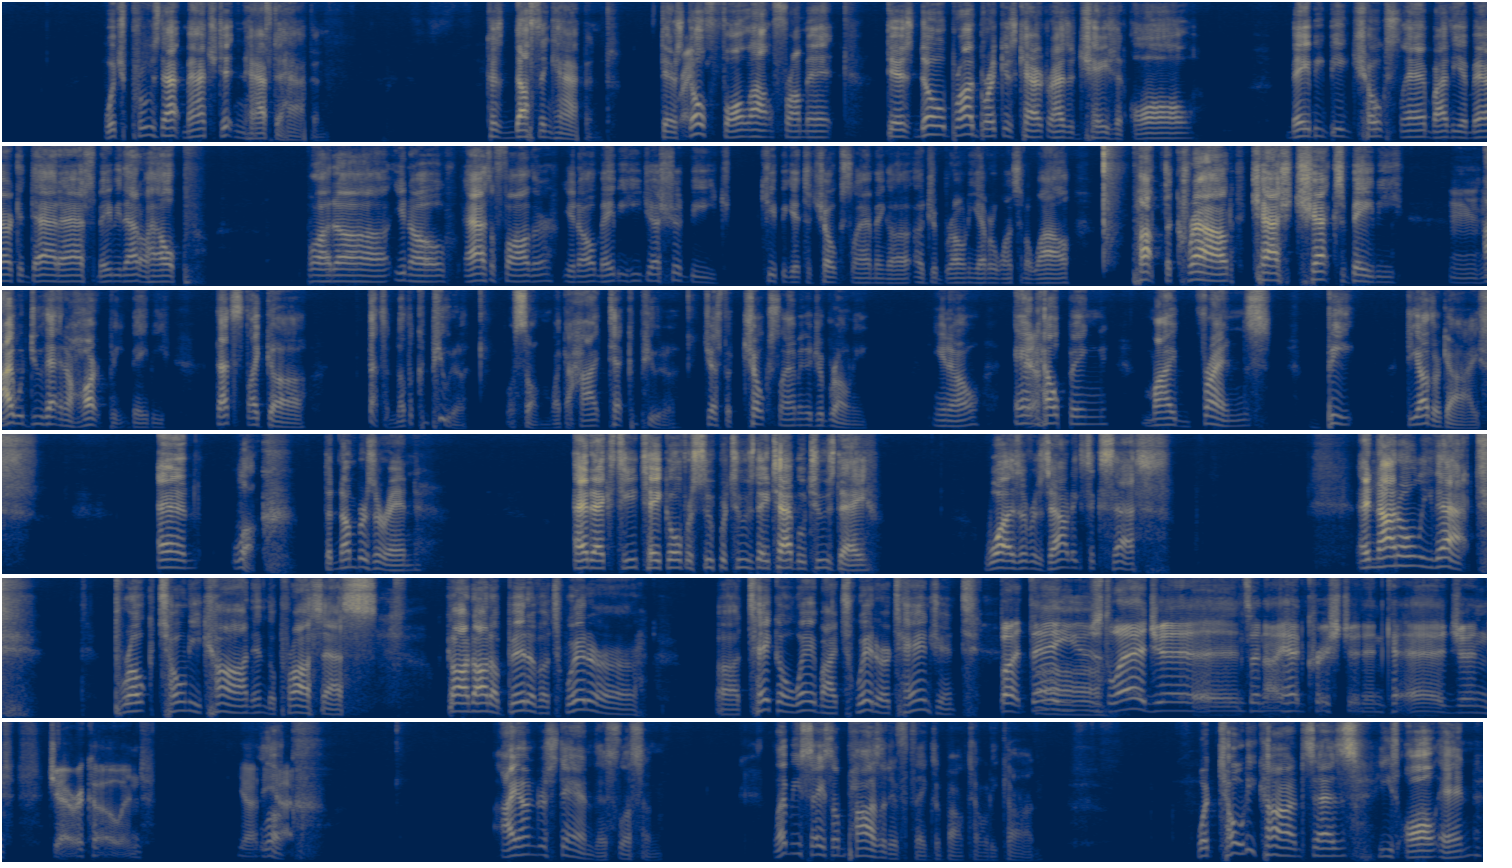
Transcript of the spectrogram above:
which proves that match didn't have to happen because nothing happened. There's Right. no fallout from it. There's no Bron Breakker's character hasn't changed at all. Maybe being choke slammed by the American dad ass, maybe that'll help. But uh, you know, as a father, you know, maybe he just should be keeping it to choke slamming a, a jabroni every once in a while. Pop the crowd, cash checks, baby. Mhm. I would do that in a heartbeat, baby. That's like a that's another computer or something, like a high tech computer, just for choke slamming a jabroni, you know, and Yeah. helping my friends beat the other guys. And look, the numbers are in. NXT Takeover Super Tuesday, Taboo Tuesday was a resounding success. And not only that, broke Tony Khan in the process. Got on a bit of a Twitter uh, take away my Twitter tangent. But they Uh, used legends, and I had Christian and Edge and Jericho and yada Look, yada. I understand this. Listen, let me say some positive things about Tony Khan. What Tony Khan says he's all in,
